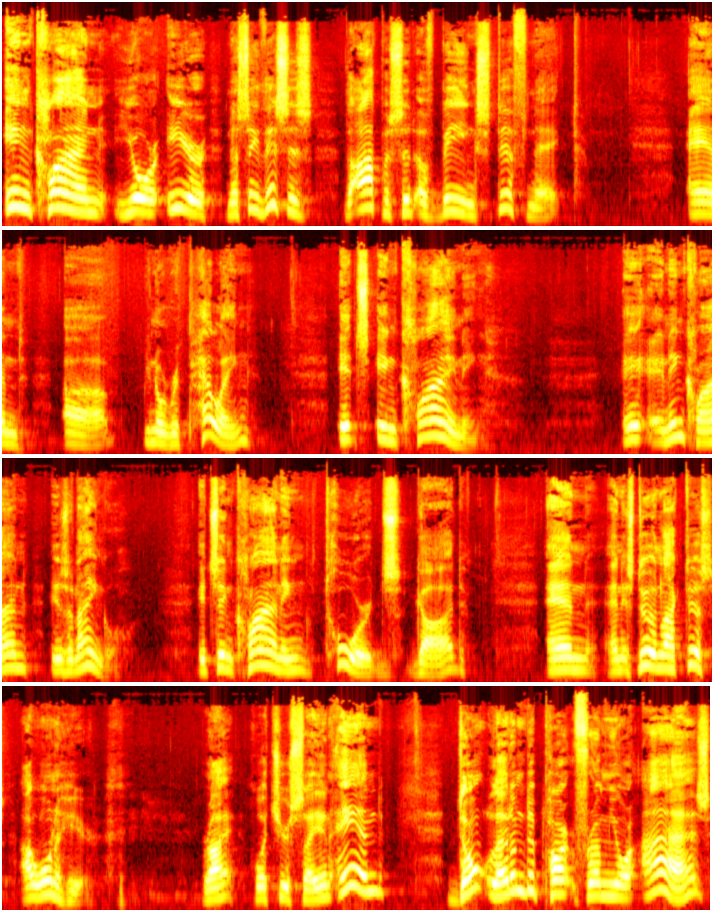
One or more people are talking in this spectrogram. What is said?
incline your ear. Now, see, this is the opposite of being stiff necked and, uh, you know, repelling it's inclining. An incline is an angle. It's inclining towards God, and, and it's doing like this I want to hear, right? What you're saying. And don't let them depart from your eyes,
